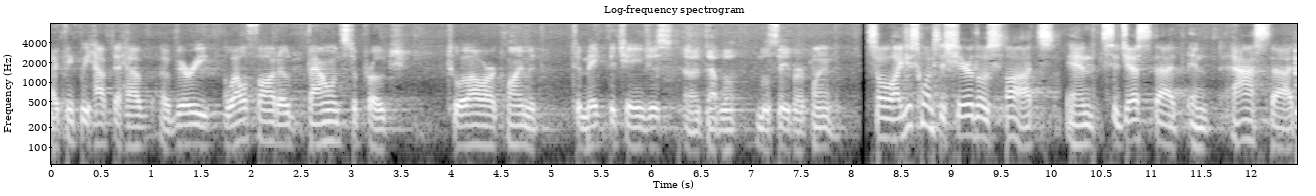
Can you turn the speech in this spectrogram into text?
I think we have to have a very well thought out, balanced approach to allow our climate to make the changes uh, that will, will save our planet. So I just wanted to share those thoughts and suggest that and ask that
